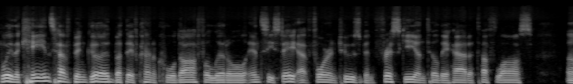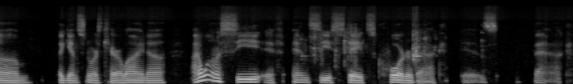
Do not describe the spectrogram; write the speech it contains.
boy, the Canes have been good, but they've kind of cooled off a little. NC State at 4 and 2 has been frisky until they had a tough loss um against North Carolina. I want to see if NC State's quarterback is back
